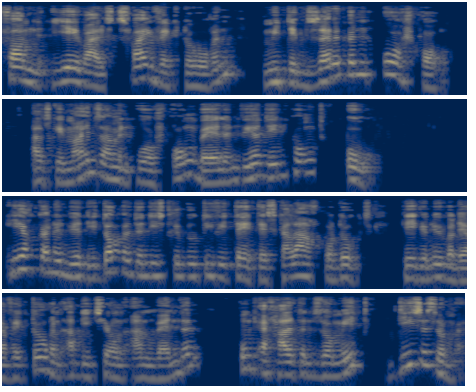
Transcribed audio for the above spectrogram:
von jeweils zwei Vektoren mit demselben Ursprung. Als gemeinsamen Ursprung wählen wir den Punkt O. Hier können wir die doppelte Distributivität des Skalarprodukts gegenüber der Vektorenaddition anwenden und erhalten somit diese Summe.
